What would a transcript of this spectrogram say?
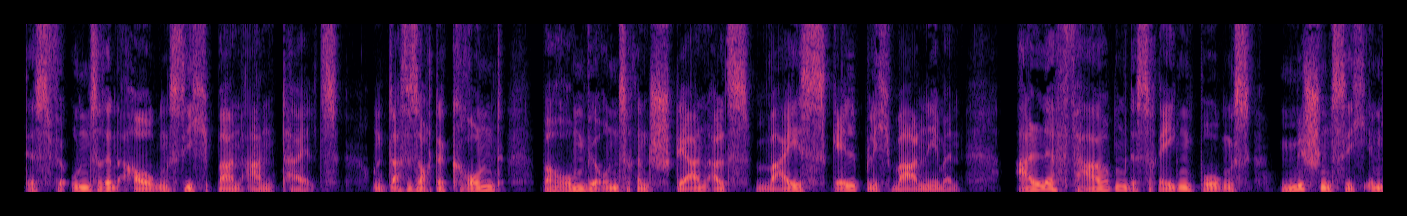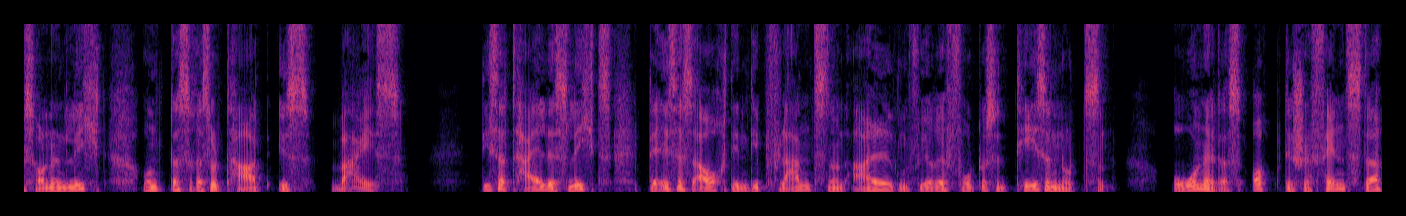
des für unseren Augen sichtbaren Anteils. Und das ist auch der Grund, warum wir unseren Stern als weiß-gelblich wahrnehmen. Alle Farben des Regenbogens mischen sich im Sonnenlicht und das Resultat ist weiß. Dieser Teil des Lichts, der ist es auch, den die Pflanzen und Algen für ihre Photosynthese nutzen. Ohne das optische Fenster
